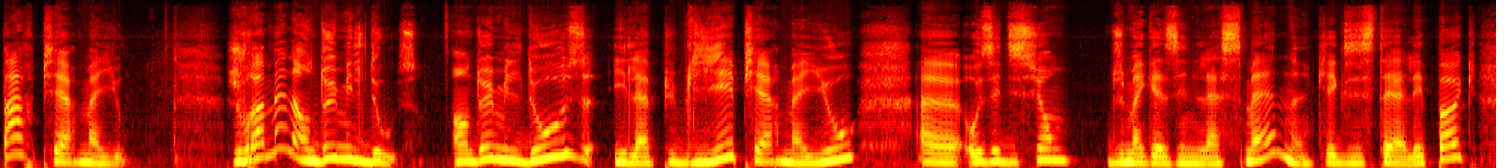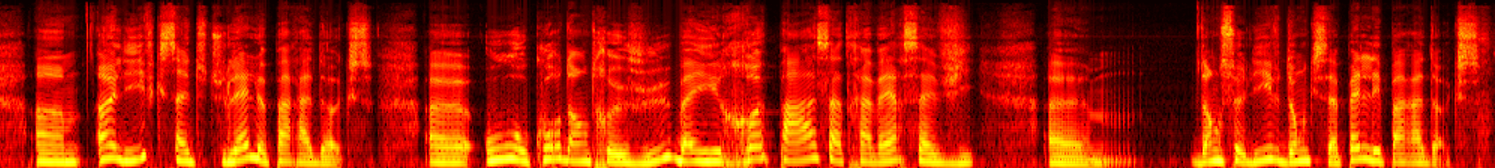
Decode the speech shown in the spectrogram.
par Pierre Mailloux. Je vous ramène en 2012. En 2012, il a publié, Pierre Mailloux, euh, aux éditions du magazine La Semaine, qui existait à l'époque, un, livre qui s'intitulait Le Paradoxe, euh, où au cours d'entrevues, ben, il repasse à travers sa vie euh, dans ce livre, donc, qui s'appelle Les Paradoxes.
